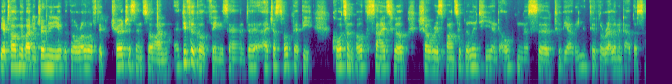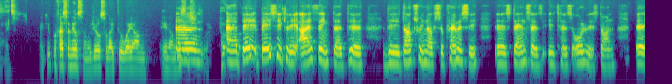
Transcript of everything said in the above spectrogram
we are talking about in Germany with the role of the churches and so on, uh, difficult things. And uh, I just hope that the courts on both sides will show responsibility and openness uh, to the other to the relevant other sides. Thank you, Professor Nielsen. Would you also like to weigh on in on this um, issue? Uh, ba- basically, I think that the, the doctrine of supremacy uh, stands as it has always done. Uh,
